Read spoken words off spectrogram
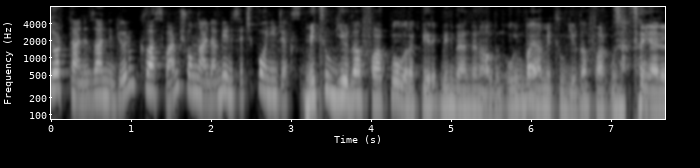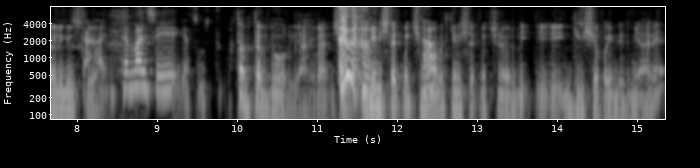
dört tane zannediyorum class varmış. Onlardan birini seçip oynayacaksın. Metal Gear'dan farklı olarak diyerek beni benden aldın. Oyun bayağı Metal Gear'dan farklı zaten yani öyle gözüküyor. Yani temel şeyi ya sonuçta Tabii tabii doğru yani ben şimdi genişletmek için muhabbet genişletmek için öyle bir e, giriş yapayım dedim yani.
